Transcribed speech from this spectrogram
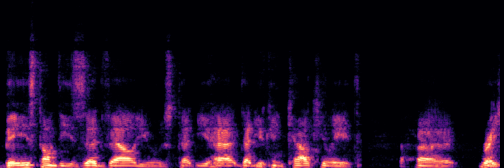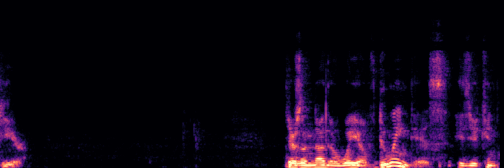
based on these Z values that you had that you can calculate uh, right here. There's another way of doing this is you can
